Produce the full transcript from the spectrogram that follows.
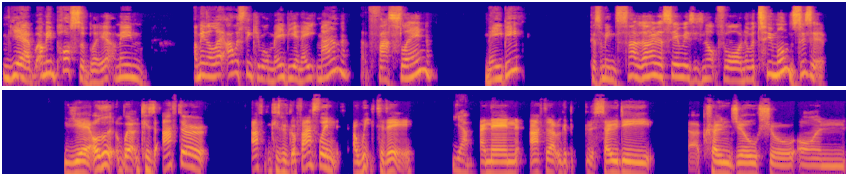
Yeah, I mean, possibly. I mean, I mean, I was thinking, well, maybe an eight man at Fastlane, maybe. Because I mean, Survivor Series is not for another two months, is it? Yeah, although well, because after after because we've got Fastlane a week today, yeah, and then after that we've got the, the Saudi uh, Crown Jewel show on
